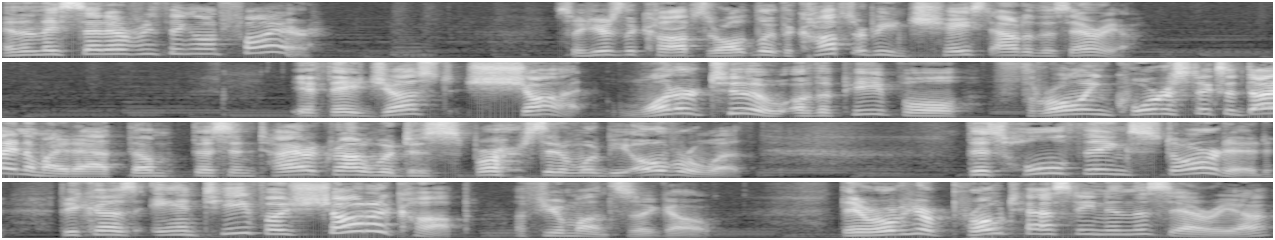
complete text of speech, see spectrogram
and then they set everything on fire. So here's the cops. They're all look. The cops are being chased out of this area if they just shot one or two of the people throwing quarter sticks of dynamite at them, this entire crowd would disperse and it would be over with. This whole thing started because Antifa shot a cop a few months ago. They were over here protesting in this area.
